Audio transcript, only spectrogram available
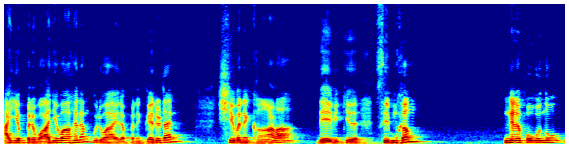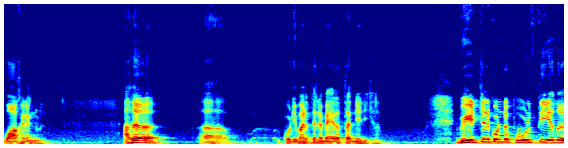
അയ്യപ്പന് വാജിവാഹനം ഗുരുവായൂരപ്പന് ഗരുഡൻ ശിവന് കാള ദേവിക്ക് സിംഹം ഇങ്ങനെ പോകുന്നു വാഹനങ്ങൾ അത് കൊടിമരത്തിന്റെ മേലെ തന്നെ ഇരിക്കണം. വീട്ടിൽ കൊണ്ട് പൂഴ്ത്തിയത്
